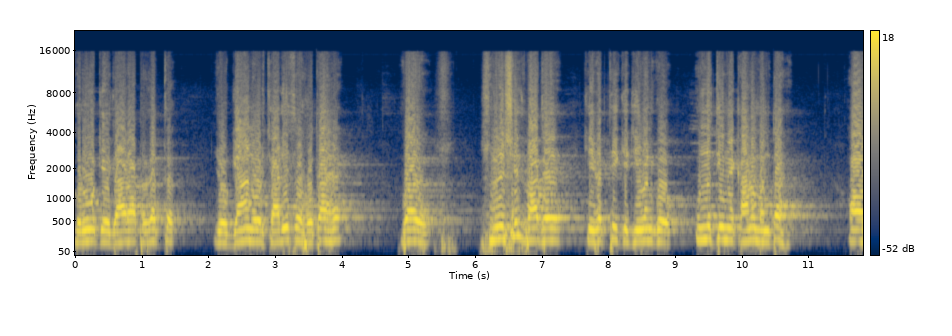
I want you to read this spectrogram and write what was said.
गुरुओं के द्वारा प्रदत्त जो ज्ञान और चारित्र होता है, वह सुनिश्चित बात है कि व्यक्ति के जीवन को उन्नति में कारण बनता है और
